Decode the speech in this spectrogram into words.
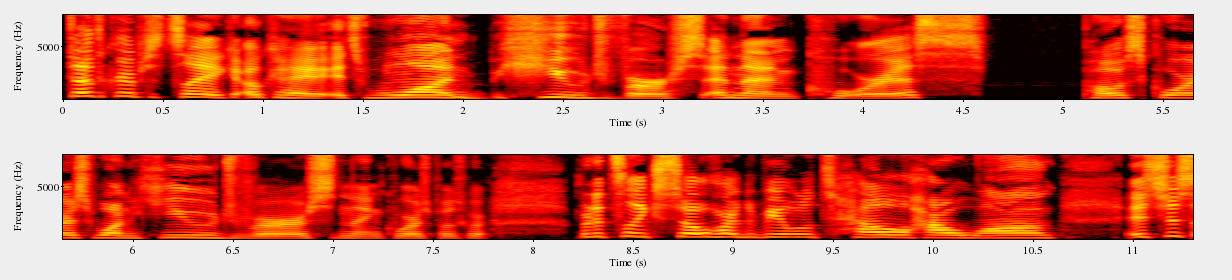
Death Grips, it's like, okay, it's one huge verse and then chorus, post chorus, one huge verse and then chorus, post chorus. But it's like so hard to be able to tell how long. It's just,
